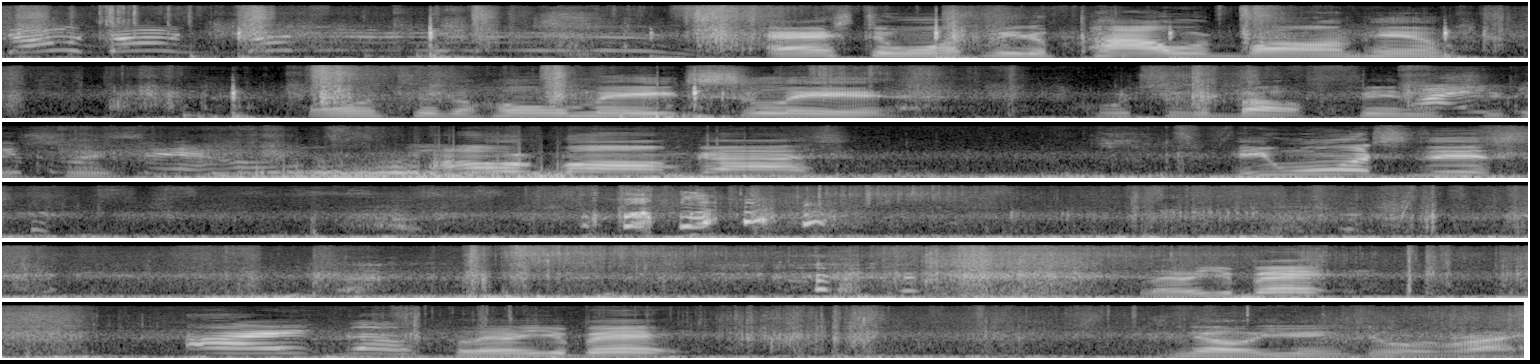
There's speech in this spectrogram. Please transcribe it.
Don't, don't, don't. Ashton wants me to power bomb him onto the homemade sled, which is about finished. You can see. on saying, "Oh, Power bomb, guys. He wants this. Lay on your back. All right, go. Lay on your back. No, you ain't doing right.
